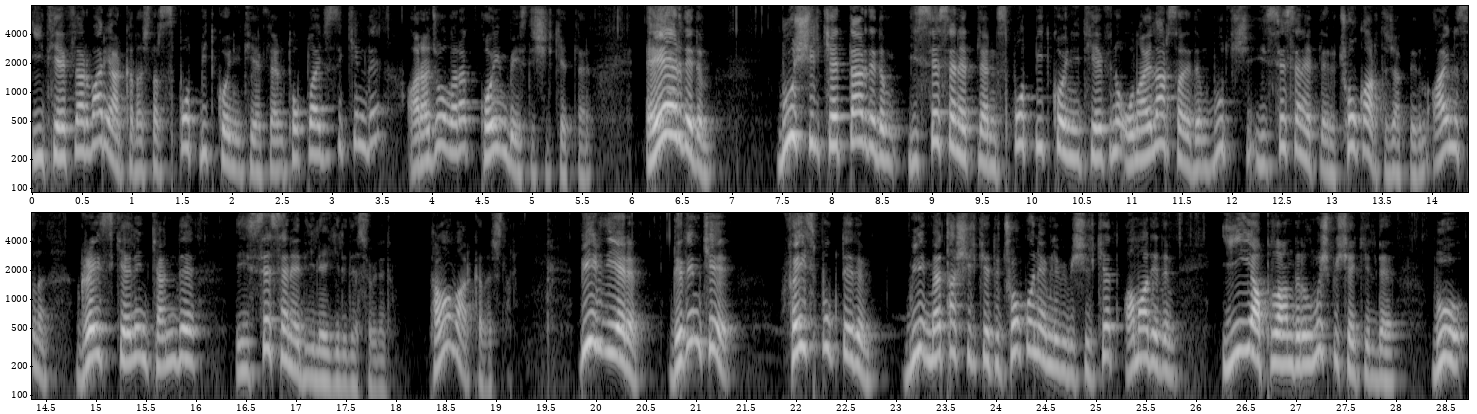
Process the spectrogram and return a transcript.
ETF'ler var ya arkadaşlar spot Bitcoin ETF'lerin toplayıcısı kimdi? Aracı olarak Coinbase'li şirketler. Eğer dedim bu şirketler dedim hisse senetlerini spot bitcoin ETF'ini onaylarsa dedim bu hisse senetleri çok artacak dedim. Aynısını Grayscale'in kendi hisse senediyle ilgili de söyledim. Tamam mı arkadaşlar? Bir diğeri dedim ki Facebook dedim bir meta şirketi çok önemli bir şirket ama dedim iyi yapılandırılmış bir şekilde bu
